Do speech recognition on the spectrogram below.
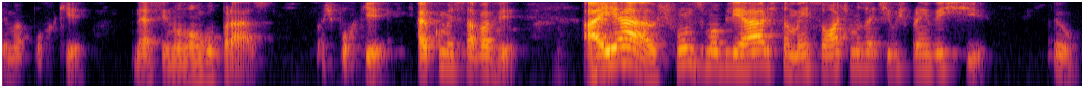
Falei, mas por quê? Né, assim, no longo prazo. Mas por quê? Aí eu começava a ver. Aí, ah, os fundos imobiliários também são ótimos ativos para investir. Eu,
